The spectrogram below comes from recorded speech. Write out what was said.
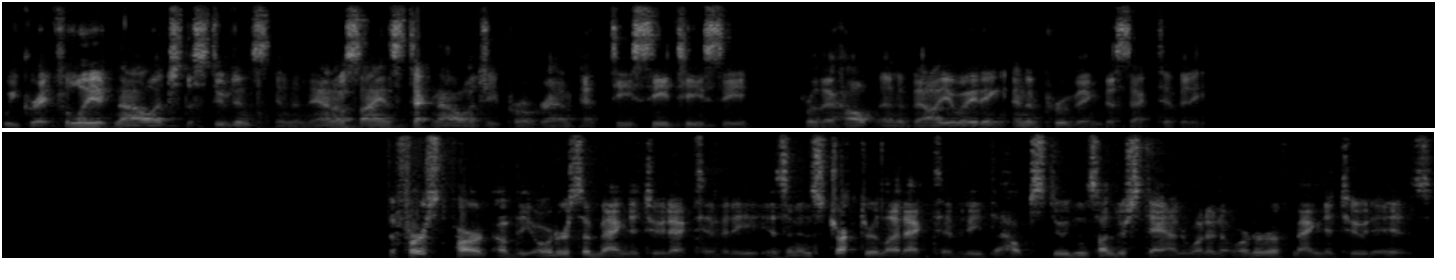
We gratefully acknowledge the students in the Nanoscience Technology program at DCTC for their help in evaluating and improving this activity. The first part of the orders of magnitude activity is an instructor-led activity to help students understand what an order of magnitude is.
